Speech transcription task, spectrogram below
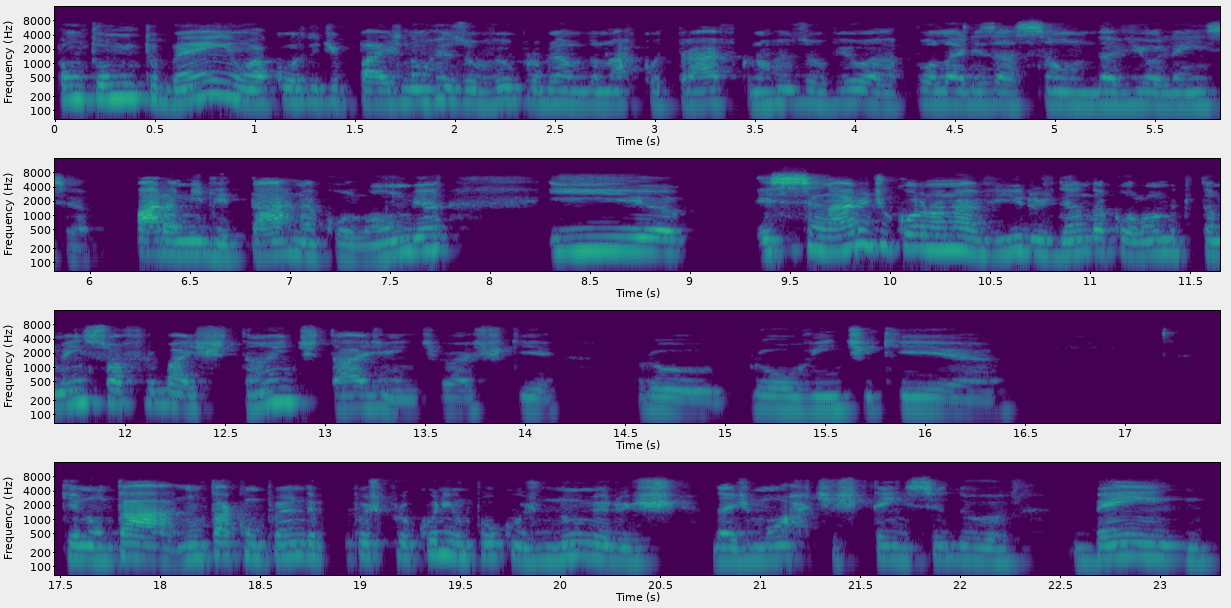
pontuou muito bem. O acordo de paz não resolveu o problema do narcotráfico, não resolveu a polarização da violência paramilitar na Colômbia. E esse cenário de coronavírus dentro da Colômbia, que também sofre bastante, tá, gente? Eu acho que pro, pro ouvinte que que não está não tá acompanhando, depois procurem um pouco os números das mortes que têm sido bem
